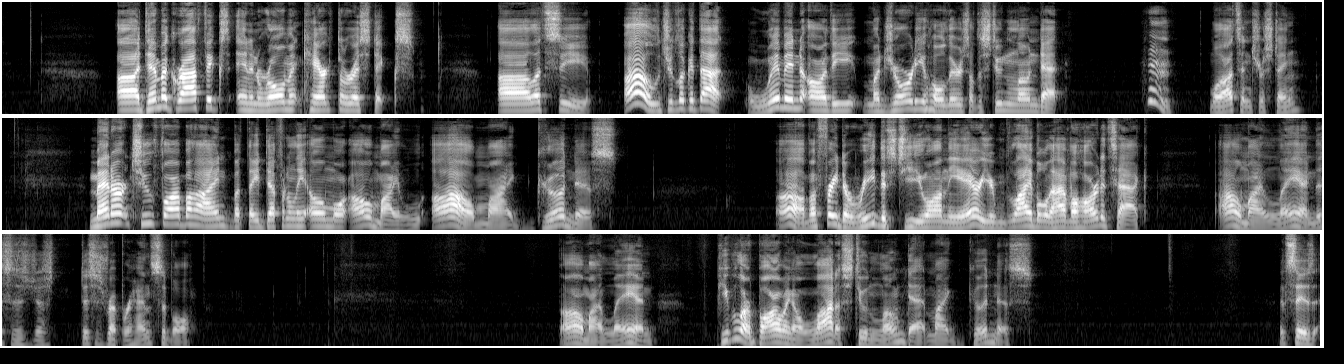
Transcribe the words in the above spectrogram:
Uh, demographics and enrollment characteristics. Uh, let's see. Oh, would you look at that? Women are the majority holders of the student loan debt. Hmm. Well, that's interesting. Men aren't too far behind, but they definitely owe more. Oh my, oh my goodness. Oh, I'm afraid to read this to you on the air. You're liable to have a heart attack. Oh my land, this is just this is reprehensible. Oh my land. People are borrowing a lot of student loan debt. My goodness. It says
